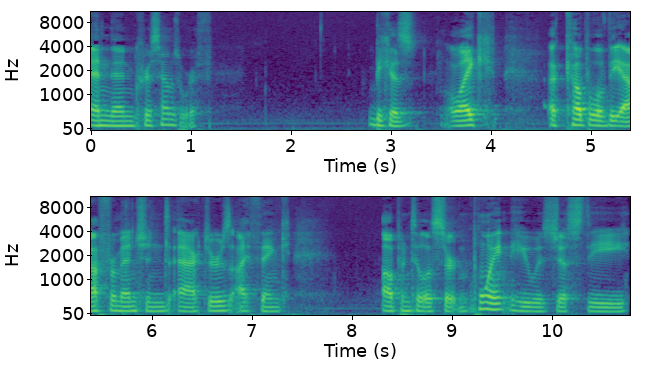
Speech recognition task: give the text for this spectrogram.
and then Chris Hemsworth. Because, like a couple of the aforementioned actors, I think up until a certain point, he was just the,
